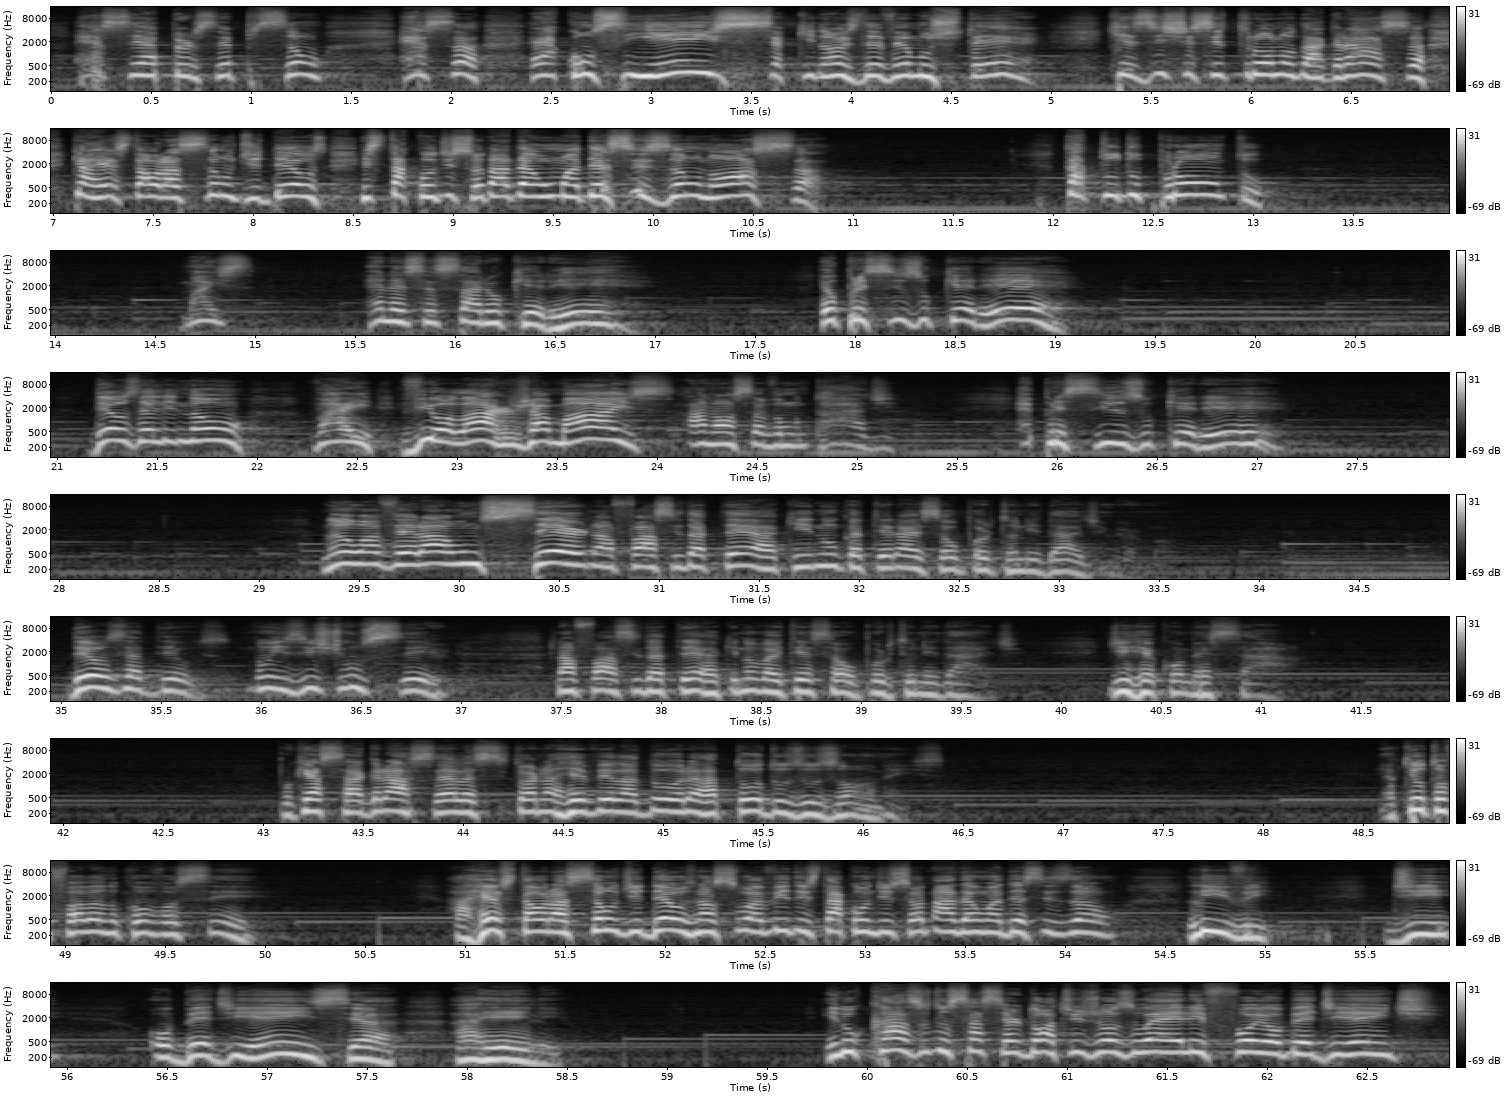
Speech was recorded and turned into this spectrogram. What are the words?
Essa é a percepção, essa é a consciência que nós devemos ter, que existe esse trono da graça, que a restauração de Deus está condicionada a uma decisão nossa. Está tudo pronto, mas é necessário querer, Eu preciso querer. Deus ele não vai violar jamais a nossa vontade. É preciso querer. Não haverá um ser na face da terra que nunca terá essa oportunidade, meu irmão. Deus é Deus. Não existe um ser na face da terra que não vai ter essa oportunidade de recomeçar. Porque essa graça ela se torna reveladora a todos os homens. E aqui eu estou falando com você. A restauração de Deus na sua vida está condicionada a uma decisão livre de obediência a Ele. E no caso do sacerdote Josué, ele foi obediente.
